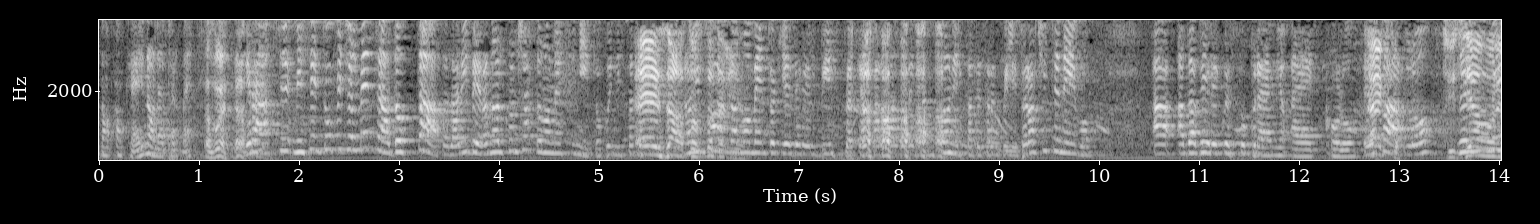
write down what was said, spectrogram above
No, ok, non è per me. Grazie, mi sento ufficialmente adottata da Ribera. No, il concerto non è finito, quindi state Eh, esatto, Non importa al momento chiedere il bis perché farò altre canzoni, state tranquilli, però ci tenevo a- ad avere questo premio. Eccolo. E a Ecco, farlo ci nel siamo momento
